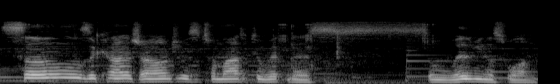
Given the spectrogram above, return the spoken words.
So the carnage around you is traumatic to witness. So will minus one.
